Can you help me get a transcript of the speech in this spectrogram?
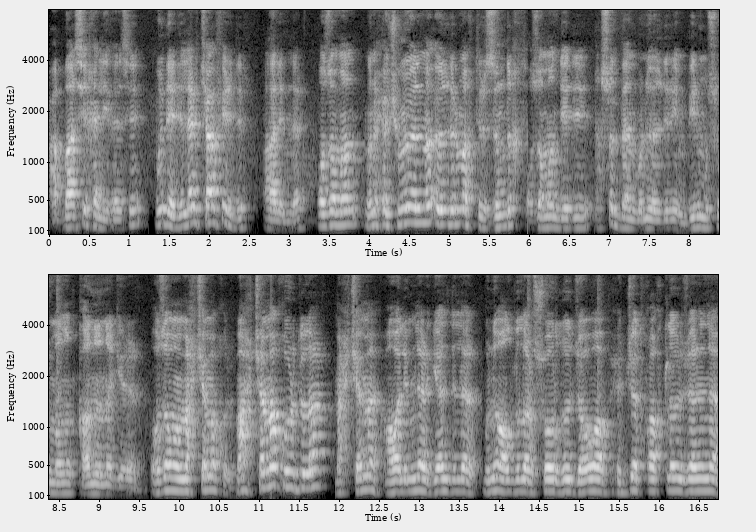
Abbasi halifesi bu dediler kafirdir alimler. O zaman bunu hükmü ölme, öldürmektir, zındık. O zaman dedi nasıl ben bunu öldüreyim? Bir Müslümanın kanına girerim. O zaman mahkeme kur. Mahkeme kurdular. Mahkeme, alimler geldiler. Bunu aldılar sorgu, cevap, hüccet kalktılar üzerine.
